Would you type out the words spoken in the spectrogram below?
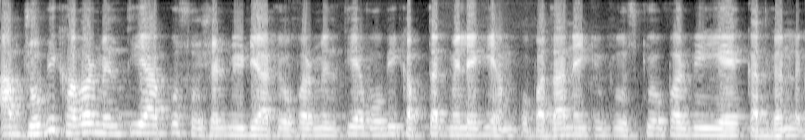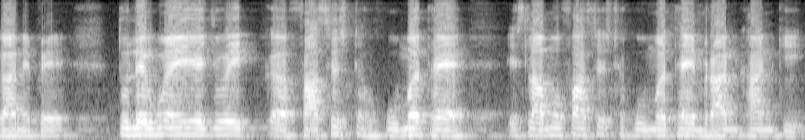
आप जो भी खबर मिलती है, आपको सोशल मीडिया के ऊपर मिलती है, वो भी कब तक मिलेगी, हमको पता नहीं, क्योंकि उसके ऊपर भी ये कदगन लगाने पे तुले हुए ये जो एक फासिस्ट हुकूमत है इस्लामो फासिस्ट हुकूमत है इमरान खान की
